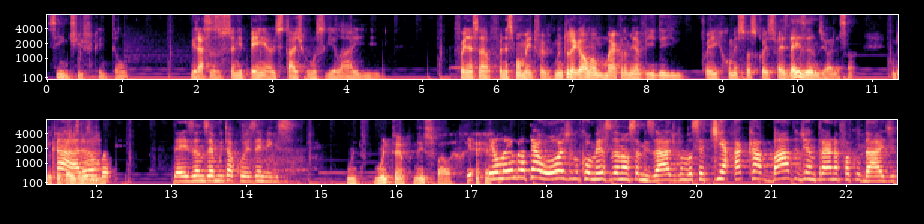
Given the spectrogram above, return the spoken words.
científica. Então, graças ao CNPEM, ao estágio que eu consegui lá e foi, nessa, foi nesse momento. Foi muito legal, um marco na minha vida e foi aí que começou as coisas. Faz 10 anos já, olha só. Completou Caramba. 10 anos. De... 10 anos é muita coisa, hein, amigos? Muito, muito tempo, nem se fala. Eu lembro até hoje, no começo da nossa amizade, quando você tinha acabado de entrar na faculdade.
